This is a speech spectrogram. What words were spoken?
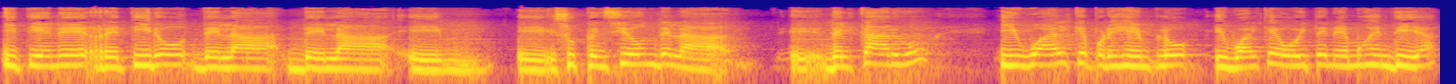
y tiene retiro de la de la eh, eh, suspensión de la eh, del cargo, igual que por ejemplo, igual que hoy tenemos en día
